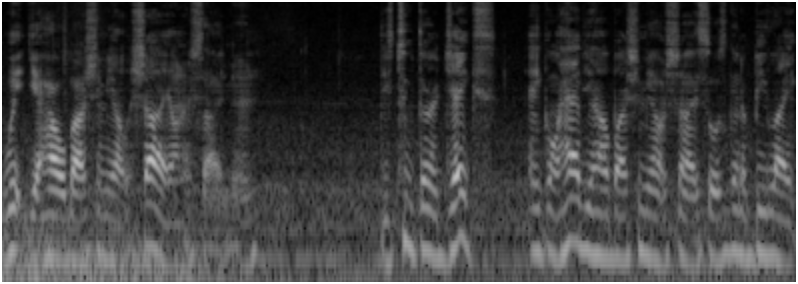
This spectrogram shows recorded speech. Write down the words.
with Yahweh Shemi Shai on our side man? These two-third jakes ain't gonna have Yahweh Shemi Shai so it's gonna be like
